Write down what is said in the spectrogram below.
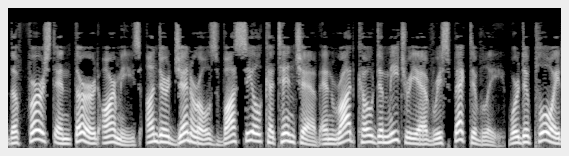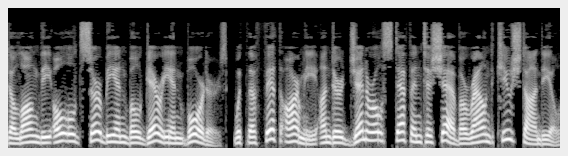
the 1st and 3rd Armies under Generals Vasil Kutinchev and Radko Dmitriev respectively were deployed along the old Serbian-Bulgarian borders, with the 5th Army under General Stefan Tashev around Kyustendil,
